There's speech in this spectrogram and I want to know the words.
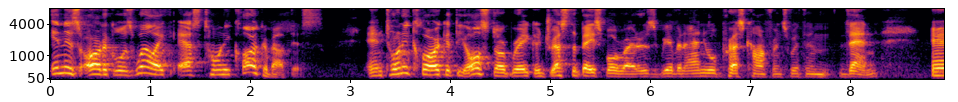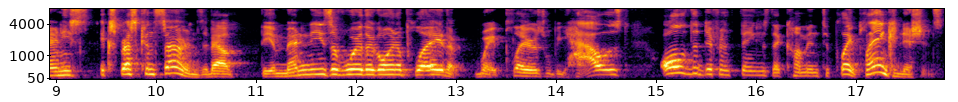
in- this article as well, I asked Tony Clark about this. And Tony Clark at the All Star break addressed the baseball writers. We have an annual press conference with him then. And he expressed concerns about the amenities of where they're going to play, the way players will be housed, all of the different things that come into play, playing conditions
